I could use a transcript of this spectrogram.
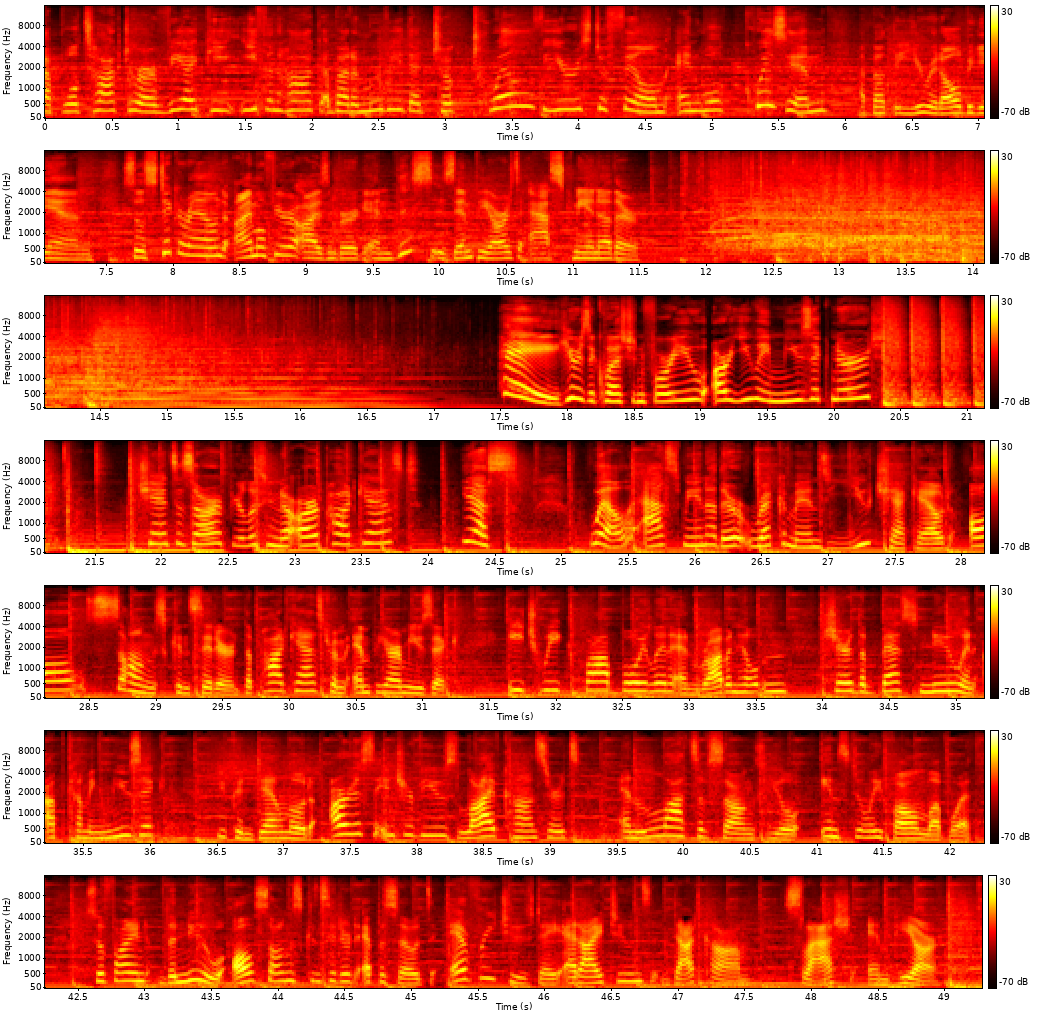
Up, we'll talk to our VIP Ethan Hawke about a movie that took 12 years to film, and we'll quiz him about the year it all began. So stick around. I'm Ophira Eisenberg, and this is NPR's Ask Me Another. Hey, here's a question for you. Are you a music nerd? Chances are, if you're listening to our podcast, yes. Well, Ask Me Another recommends you check out All Songs Considered, the podcast from NPR Music. Each week, Bob Boilen and Robin Hilton share the best new and upcoming music. You can download artist interviews, live concerts, and lots of songs you'll instantly fall in love with. So find the new All Songs Considered episodes every Tuesday at itunes.com slash NPR.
